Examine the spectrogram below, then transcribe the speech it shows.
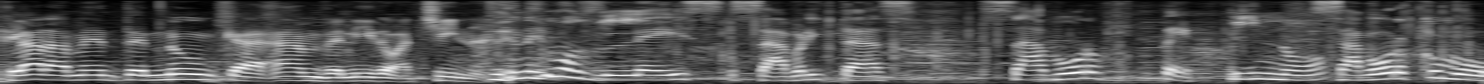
Claramente nunca han venido a China. Tenemos Lays, sabritas, sabor pepino, sabor como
